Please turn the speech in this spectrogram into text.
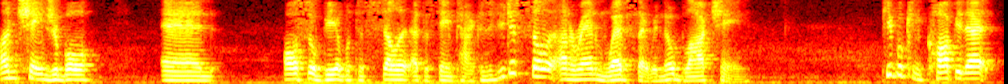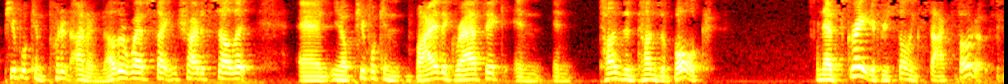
unchangeable, and also be able to sell it at the same time. Because if you just sell it on a random website with no blockchain, people can copy that, people can put it on another website and try to sell it, and you know people can buy the graphic in in tons and tons of bulk, and that's great if you're selling stock photos.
